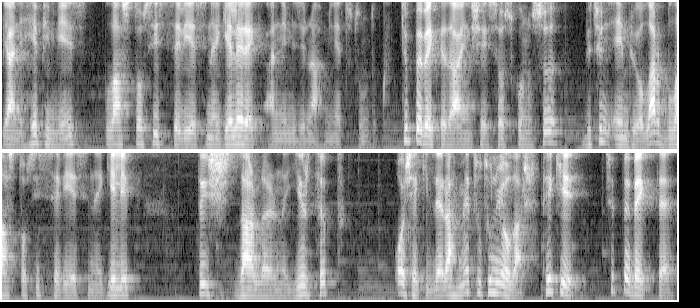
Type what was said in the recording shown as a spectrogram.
Yani hepimiz blastosist seviyesine gelerek annemizin rahmine tutunduk. Tüp bebekte de aynı şey söz konusu. Bütün embriyolar blastosist seviyesine gelip dış zarlarını yırtıp o şekilde rahme tutunuyorlar. Peki tüp bebekte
